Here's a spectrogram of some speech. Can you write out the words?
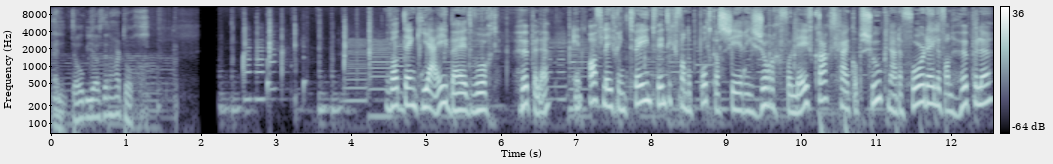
en Tobias Den Hartog. Wat denk jij bij het woord huppelen? In aflevering 22 van de podcastserie Zorg voor Leefkracht ga ik op zoek naar de voordelen van huppelen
